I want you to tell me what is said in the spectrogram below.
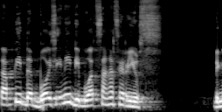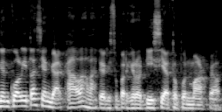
tapi The Boys ini dibuat sangat serius. Dengan kualitas yang gak kalah lah dari superhero DC ataupun Marvel.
